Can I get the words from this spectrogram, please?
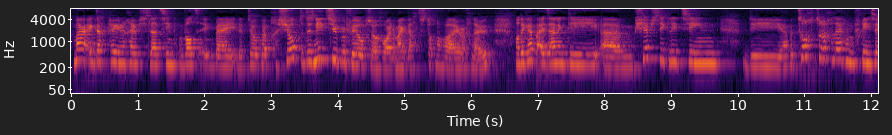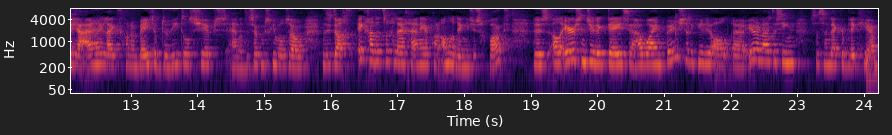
Maar ik dacht, ik ga jullie nog eventjes laten zien wat ik bij de toko heb geshopt. Het is niet super veel of zo geworden, maar ik dacht, het is toch nog wel heel erg leuk. Want ik heb uiteindelijk die um, chips die ik liet zien, die heb ik terug teruggelegd. Mijn vriend zei, ja, hij lijkt gewoon een beetje op de Doritos chips. En dat is ook misschien wel zo. Dus ik dacht, ik ga dat terugleggen en ik heb gewoon andere dingetjes gepakt. Dus allereerst natuurlijk deze Hawaiian Punch, dat ik jullie al uh, eerder laten zien. Dus dat is een lekker blikje.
